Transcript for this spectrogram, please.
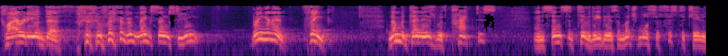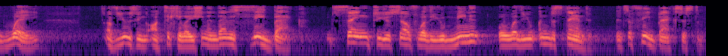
clarity or death, whatever makes sense to you. Bring it in. Think. Number 10 is with practice and sensitivity, there's a much more sophisticated way of using articulation, and that is feedback. Saying to yourself whether you mean it or whether you understand it. It's a feedback system.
